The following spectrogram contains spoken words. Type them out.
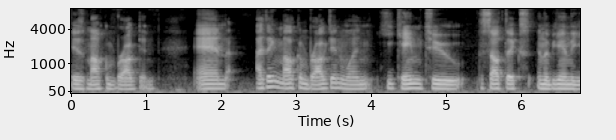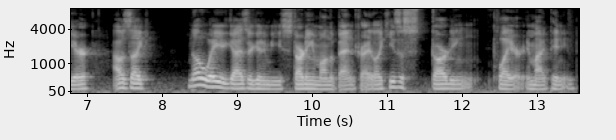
is Malcolm Brogdon. And I think Malcolm Brogdon, when he came to the Celtics in the beginning of the year, I was like, no way you guys are going to be starting him on the bench, right? Like, he's a starting player, in my opinion.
